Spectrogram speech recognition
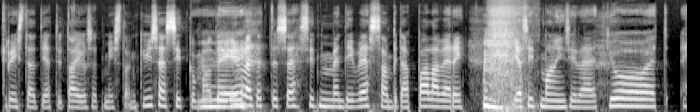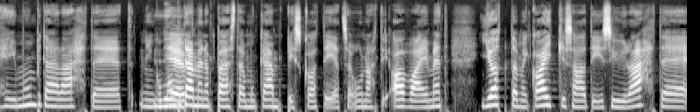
Kristian tietty tajus, että mistä on kyse. Sitten kun me oltiin Nee. yllätetty se, sitten me mentiin vessaan pitää palaveri. ja sitten mä olin silleen, että joo, että hei mun pitää lähteä. Että niin mun Jep. pitää mennä päästään mun kämppis kotiin, että se unohti avaimet. Jotta me kaikki saatiin syy lähteä.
